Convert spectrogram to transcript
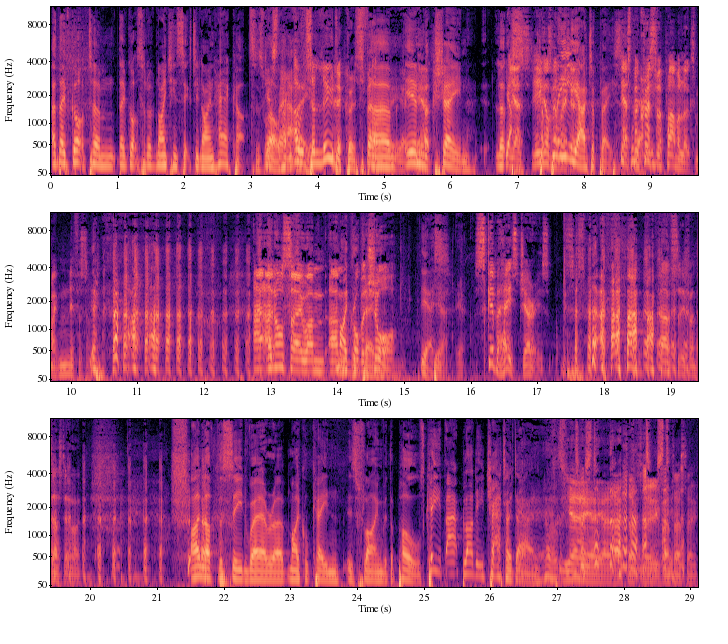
And they've got um, they've got sort of 1969 haircuts as well. Yes, they haven't. Oh, it's a ludicrous film. Um, Yeah, Ian yeah. McShane looks Yes, he does look very completely good. out of place. Yes, but Christopher Plummer looks magnificent. and also um, um, Robert Caine. Shaw. Yes. Yeah, yeah. Skipper hates Jerry's. Absolutely fantastic line. I love the scene where uh, Michael Caine is flying with the Poles. Keep that bloody chatter down. Yeah, yeah, yeah. That's absolutely fantastic.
